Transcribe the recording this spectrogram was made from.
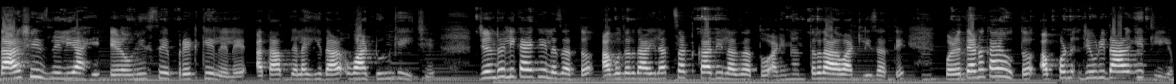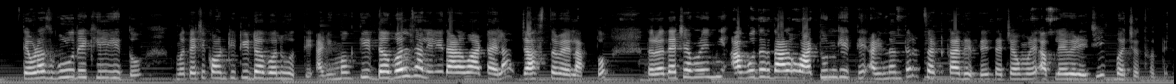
डाळ शिजलेली आहे एळवणी सेपरेट केलेले आता आपल्याला ही डाळ वाटून घ्यायची जनरली काय केलं जातं अगोदर डाळीला चटका दिला जातो आणि नंतर डाळ वाटली जाते. पण त्यानं काय होतं आपण जेवढी डाळ घेतली तेवढाच गुळ देखील घेतो मग त्याची क्वांटिटी डबल होते आणि मग ती डबल झालेली डाळ वाटायला जास्त वेळ लागतो. तर त्याच्यामुळे मी अगोदर डाळ वाटून घेते आणि नंतर चटका देते त्याच्यामुळे आपल्या वेळेची बचत होते.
